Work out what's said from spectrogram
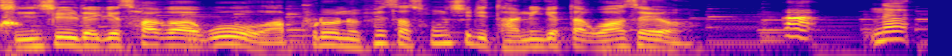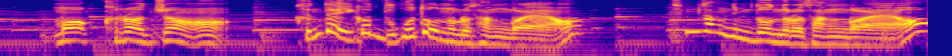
진실되게 사과하고 앞으로는 회사 성실히 다니겠다고 하세요. 아, 네, 뭐 그러죠 근데 이거 누구 돈으로 산 거예요? 팀장님 돈으로 산 거예요?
